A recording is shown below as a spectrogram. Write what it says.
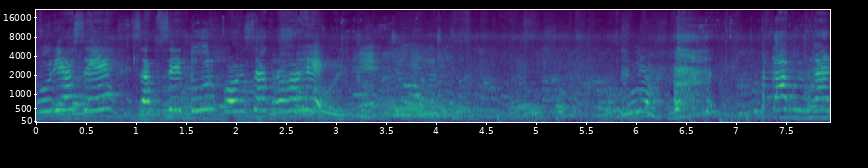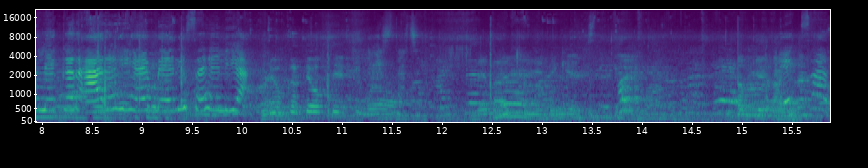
सूर्य से सबसे दूर कौन सा ग्रह है? धन्यवाद। का पुरस्कार लेकर आ रही है मेरी सहेलियाँ? एक साथ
